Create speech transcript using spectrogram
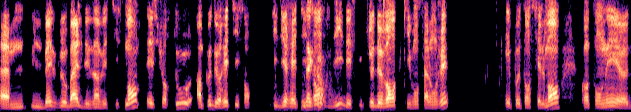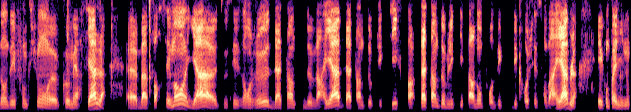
une baisse globale des investissements et surtout un peu de réticence. Qui dit réticence dit des cycles de vente qui vont s'allonger. Et potentiellement, quand on est euh, dans des fonctions euh, commerciales, euh, bah forcément, il y a tous ces enjeux d'atteinte de variables, d'atteinte d'objectifs, enfin, d'atteinte d'objectifs pardon, pour décrocher son variable et compagnie. Donc,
